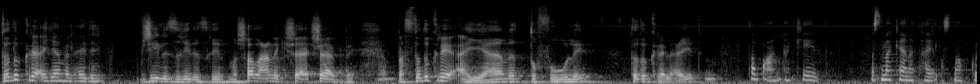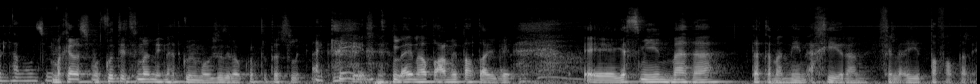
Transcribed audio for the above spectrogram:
تذكري أيام العيد؟ هيك جيل صغير صغير ما شاء الله عنك شابة. بس تذكري أيام الطفولة؟ تذكري العيد؟ طبعا أكيد. بس ما كانت هاي الأصناف كلها موجودة. ما كانت ما كنت تتمني إنها تكون موجودة لو كنت طفلة. أكيد. لأنها طعمتها طيبة. ياسمين ماذا تتمنين أخيرا في العيد؟ تفضلي.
